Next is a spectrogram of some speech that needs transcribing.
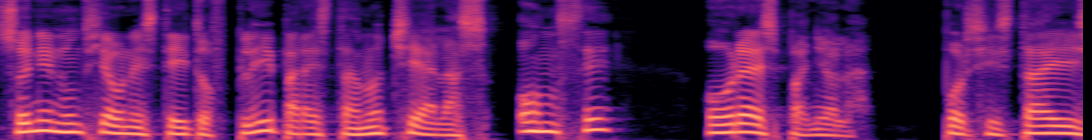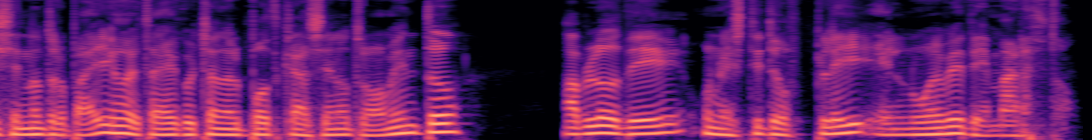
Sony anuncia un State of Play para esta noche a las 11 hora española. Por si estáis en otro país o estáis escuchando el podcast en otro momento, hablo de un State of Play el 9 de marzo.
